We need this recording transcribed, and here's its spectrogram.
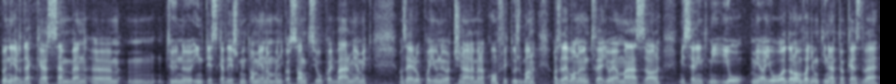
önérdekkel szemben tűnő intézkedés, mint amilyen mondjuk a szankciók, vagy bármi, amit az Európai Unió csinál ebben a konfliktusban, az le van öntve egy olyan mázzal, miszerint mi, jó, mi a jó oldalon vagyunk, innentől kezdve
